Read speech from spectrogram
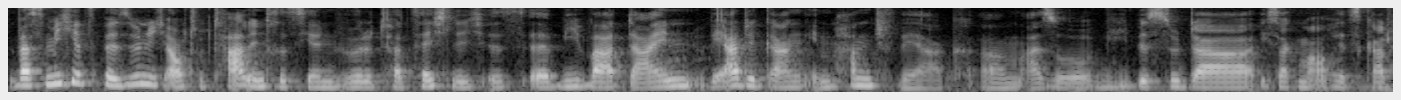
was mich jetzt persönlich auch total interessieren würde, tatsächlich, ist, äh, wie war dein Werdegang im Handwerk? Ähm, also, wie bist du da, ich sag mal, auch jetzt gerade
